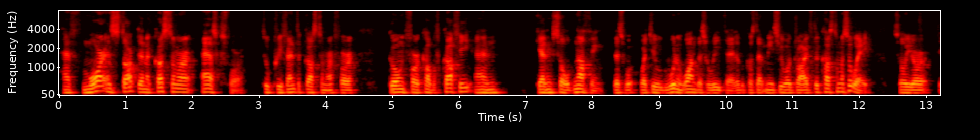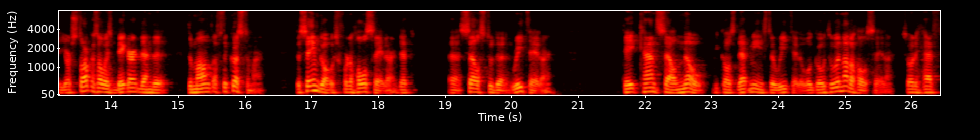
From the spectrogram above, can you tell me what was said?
have more in stock than a customer asks for to prevent the customer for going for a cup of coffee and getting sold nothing. That's what, what you wouldn't want as a retailer because that means you will drive the customers away. So your, your stock is always bigger than the demand of the customer. The same goes for the wholesaler that uh, sells to the retailer. They can't sell no because that means the retailer will go to another wholesaler. So they have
